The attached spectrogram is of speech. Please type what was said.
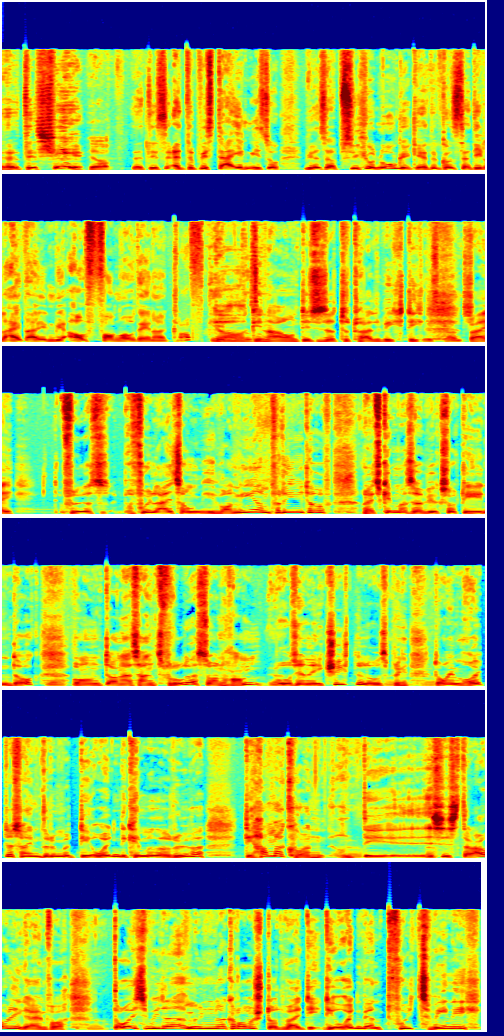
Ja, Das ist schön. Ja. Das, äh, du bist da irgendwie so wie so ein Psychologe. Gell? Du kannst ja die Leute auch irgendwie auffangen oder ihnen Kraft geben. Ja, oder so. genau, und das ist ja total wichtig. Das weil früher, viele Leute sagen, ich war nie am Friedhof. Und jetzt wir es ja, wie gesagt, jeden Tag. Und dann sind sie froh, dass sie einen haben, wo sie eine Geschichten losbringen. Da im Altersheim drüber, die Alten, die kommen da rüber, die haben wir keinen. Und die, es ist traurig einfach. Da ist wieder eine Münchner Großstadt, weil die, die Alten werden viel zu wenig.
